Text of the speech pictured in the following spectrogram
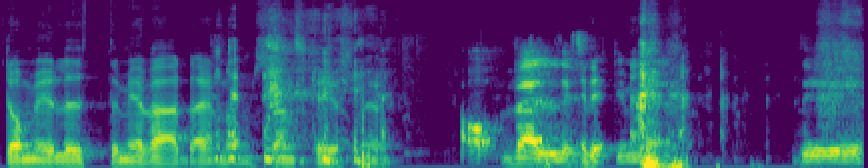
de är ju lite mer värda än de svenska just nu. Ja, väldigt mycket mer. Det är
